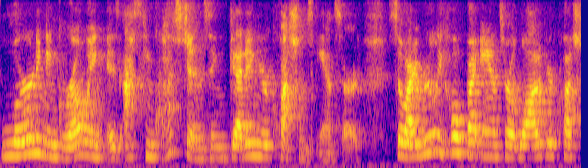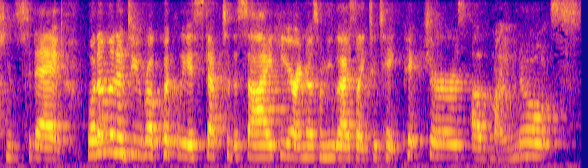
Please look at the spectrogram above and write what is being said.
learning and growing is asking questions and getting your questions answered. So I really hope I answer a lot of your questions today. What I'm going to do real quickly is step to the side here. I know some of you guys like to take pictures of my notes.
